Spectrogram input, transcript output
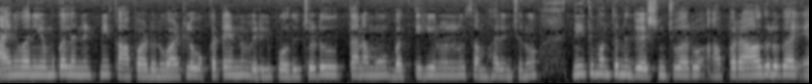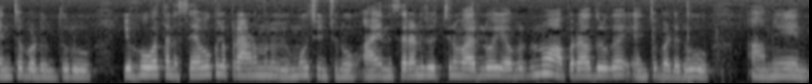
ఆయన వారి ఎముకలన్నింటినీ కాపాడును. వాటిలో ఒక్కటేను విరిగిపోదు. చెడు తనము భక్తిహీనులను సంహరించును. నీతిమంతుని ద్వేషించువారు అపరాధులుగా ఎంచబడుదురు. యహోవ తన సేవకుల ప్రాణమును విమోచించును. ఆయన శరణుజొచ్చిన వారిలో ఎవరునూ అపరాధులుగా ఎంచబడరు. ఆమెన్.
